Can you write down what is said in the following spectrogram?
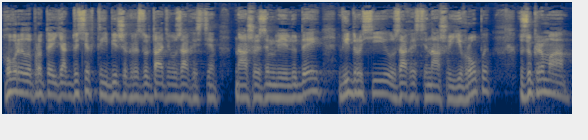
Говорили про те, як досягти більших результатів у захисті нашої землі і людей від Росії, у захисті нашої Європи. Зокрема,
